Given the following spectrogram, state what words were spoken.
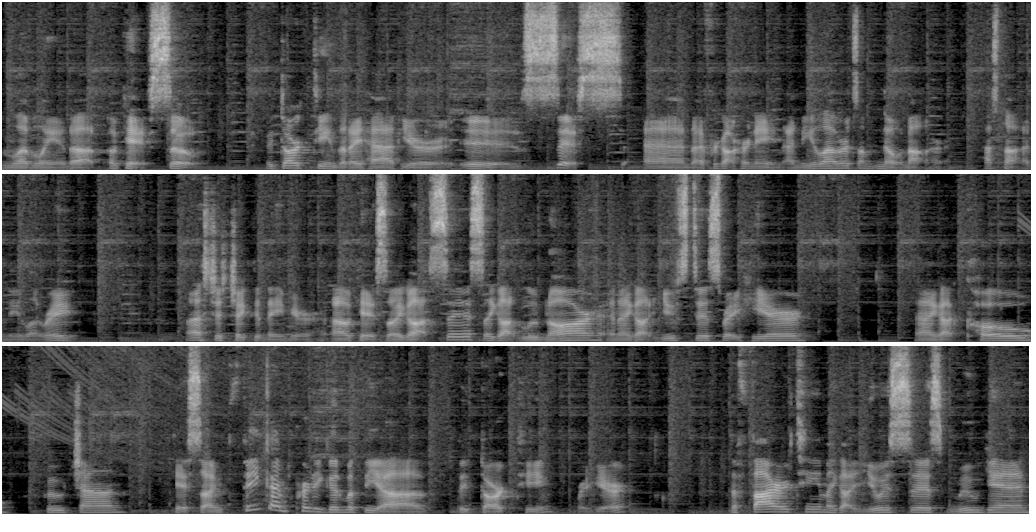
I'm leveling it up. Okay, so the dark team that I have here is Sis, and I forgot her name, Anila or something. No, not her. That's not Anila, right? Let's just check the name here. Okay, so I got Sis, I got Lunar, and I got Eustace right here. And I got Ko, Fuchan. Okay, so I think I'm pretty good with the uh, the dark team right here. The fire team, I got Eustace, Mugen,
